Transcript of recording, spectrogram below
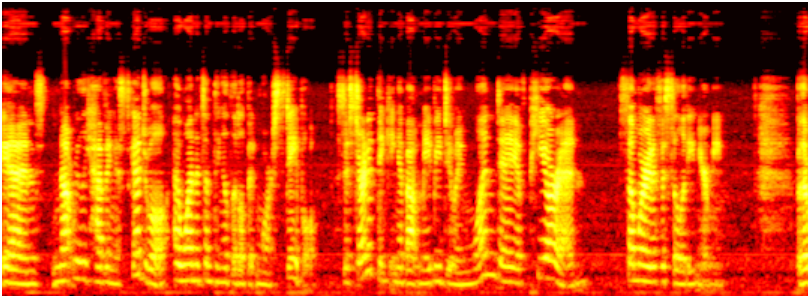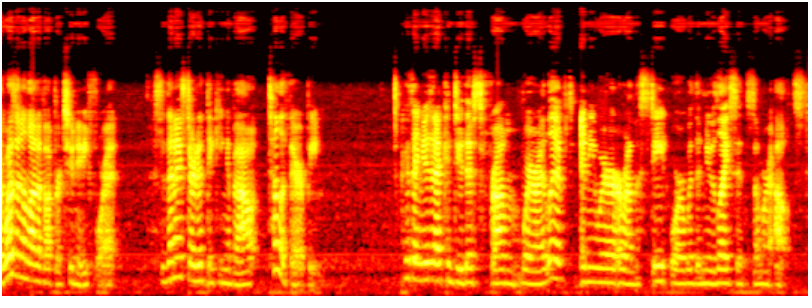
and not really having a schedule, I wanted something a little bit more stable. So I started thinking about maybe doing one day of PRN somewhere at a facility near me. But there wasn't a lot of opportunity for it. So then I started thinking about teletherapy because I knew that I could do this from where I lived, anywhere around the state, or with a new license somewhere else.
